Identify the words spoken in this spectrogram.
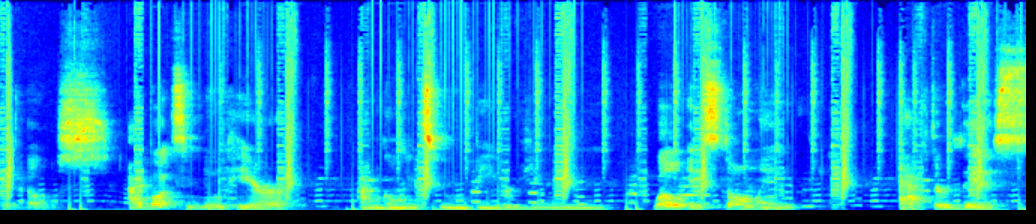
what else? I bought some new hair I'm going to be reviewing, well, installing after this,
